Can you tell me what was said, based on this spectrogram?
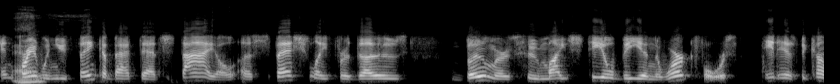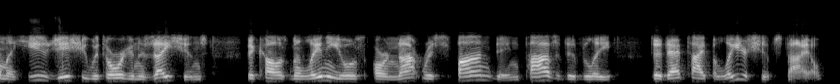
And Fred, when you think about that style, especially for those boomers who might still be in the workforce, it has become a huge issue with organizations because millennials are not responding positively to that type of leadership style.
